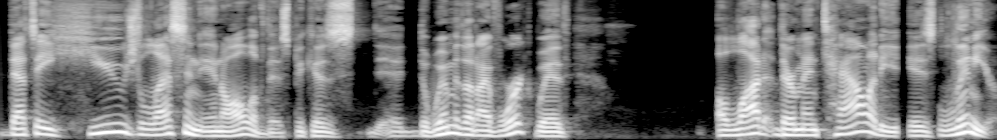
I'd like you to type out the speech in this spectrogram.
That's a huge lesson in all of this because uh, the women that I've worked with, a lot of their mentality is linear.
